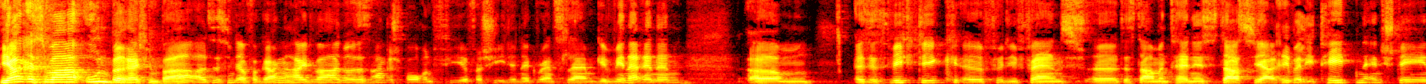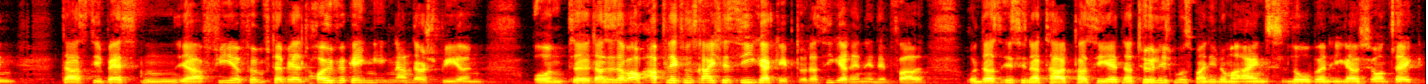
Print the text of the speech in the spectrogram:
Ja, es war unberechenbar, als es in der Vergangenheit war. Du hast es angesprochen, vier verschiedene Grand Slam-Gewinnerinnen. Ähm, es ist wichtig äh, für die Fans äh, des Damen-Tennis, dass ja Rivalitäten entstehen, dass die besten ja, vier, fünf der Welt häufig gegeneinander spielen und äh, dass es aber auch abwechslungsreiche Sieger gibt oder Siegerinnen in dem Fall. Und das ist in der Tat passiert. Natürlich muss man die Nummer eins loben, Iga Swiatek,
